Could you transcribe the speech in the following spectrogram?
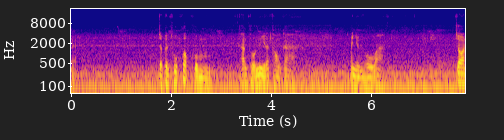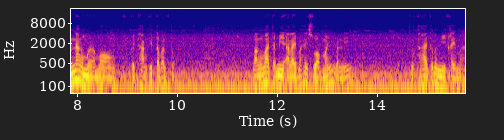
เนี่ย จะเป็นผู้ควบคุมทั้งโทนี่และทองก้า ไม่ยุนโอว่า จอนนั่งเหม่อมองไปทางทิศตะวันตกหวังว่าจะมีอะไรมาให้สวมไหมวันนี้ สุดท้ายก็ไม่มีใครมา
